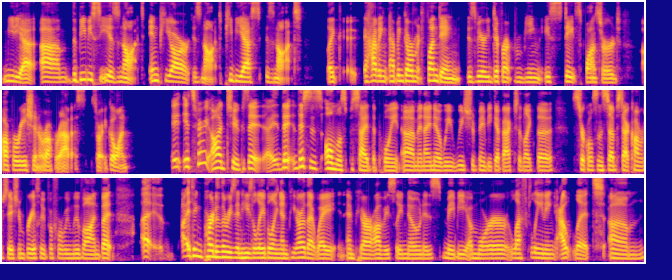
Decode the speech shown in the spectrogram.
media. Um, the BBC is not. NPR is not. PBS is not like eh, having having government funding is very different from being a state sponsored operation or apparatus. Sorry, go on. It, it's very odd too because th- this is almost beside the point. Um, and I know we we should maybe get back to like the circles and Substack conversation briefly before we move on. But I, I think part of the reason he's labeling NPR that way, NPR obviously known as maybe a more left leaning outlet um,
